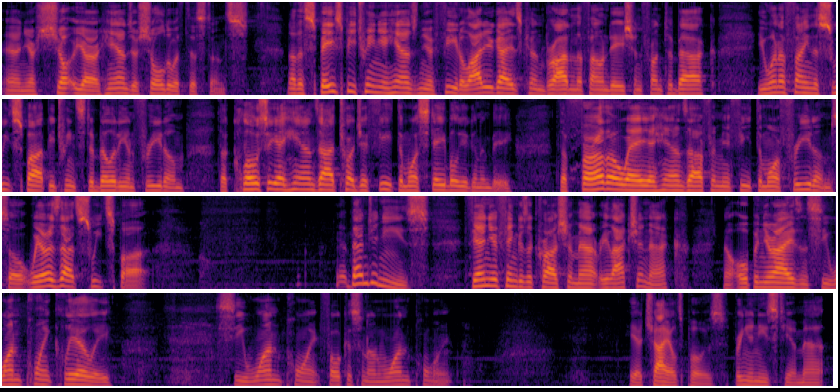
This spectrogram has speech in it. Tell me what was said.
and your, sho- your hands are shoulder width distance. Now, the space between your hands and your feet, a lot of you guys can broaden the foundation front to back. You want to find the sweet spot between stability and freedom. The closer your hands are towards your feet, the more stable you're going to be. The further away your hands are from your feet, the more freedom. So, where is that sweet spot? Bend your knees. Fan your fingers across your mat. Relax your neck. Now open your eyes and see one point clearly. See one point, focusing on one point. Here, child's pose. Bring your knees to your mat.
